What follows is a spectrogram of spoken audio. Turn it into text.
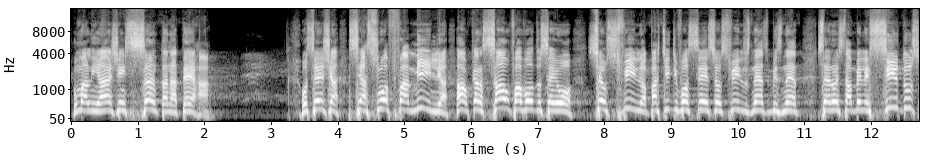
uma linhagem santa na terra. Ou seja, se a sua família alcançar o favor do Senhor, seus filhos, a partir de você, seus filhos, netos, bisnetos, serão estabelecidos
